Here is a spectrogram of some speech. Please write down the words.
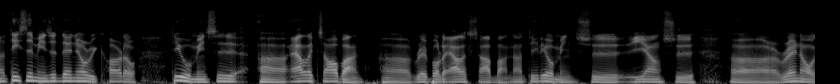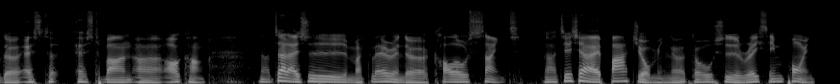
那第四名是 Daniel r i c a r d o 第五名是呃 Alex Albon，呃 Red Bull 的 Alex Albon。那第六名是一样是呃 Renault 的 Est Esteban 呃 Ocon。那再来是 McLaren 的 Carlos Sainz。那接下来八九名呢都是 Racing Point，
